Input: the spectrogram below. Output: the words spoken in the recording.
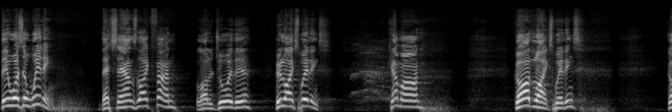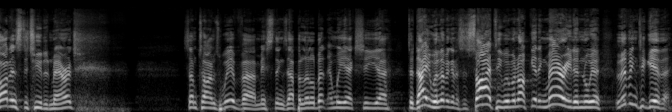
There was a wedding. That sounds like fun. A lot of joy there. Who likes weddings? Come on. God likes weddings. God instituted marriage. Sometimes we've uh, messed things up a little bit and we actually. Uh, Today we're living in a society where we're not getting married and we're living together.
